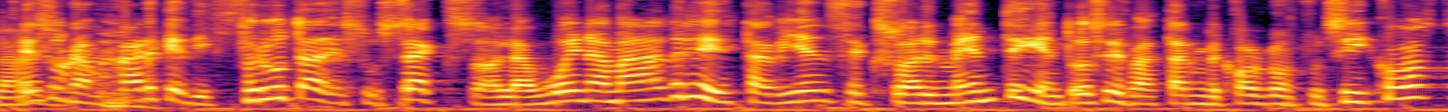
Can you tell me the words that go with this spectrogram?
Claro. es una mujer que disfruta de su sexo. La buena madre está bien sexualmente y entonces va a estar mejor con sus hijos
